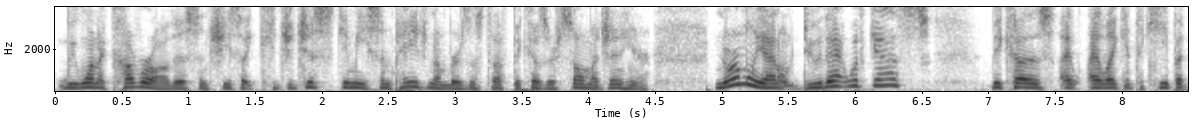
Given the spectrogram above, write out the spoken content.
we want to cover all this, and she's like, could you just give me some page numbers and stuff because there's so much in here. Normally, I don't do that with guests because I, I like it to keep it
